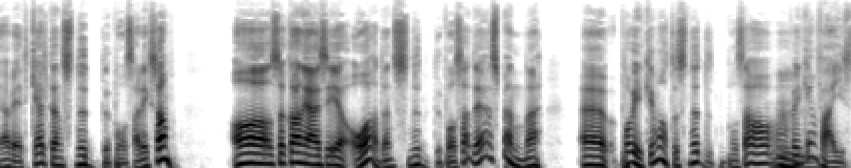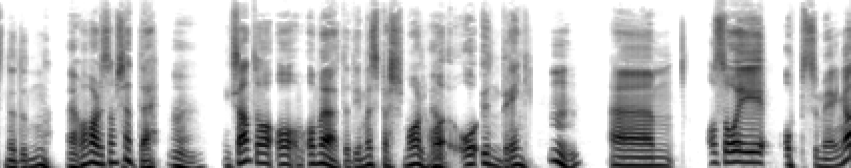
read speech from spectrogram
jeg vet ikke helt, den snudde på seg, liksom. Og så kan jeg si å, den snudde på seg, det er spennende. Eh, på hvilken måte snudde den på seg, og Mm. hvilken vei snudde den? Hva var det som skjedde? Mm. Ikke sant? Og, og, og møte de med spørsmål og, og undring. Mm. Um, Og så i oppsummeringa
